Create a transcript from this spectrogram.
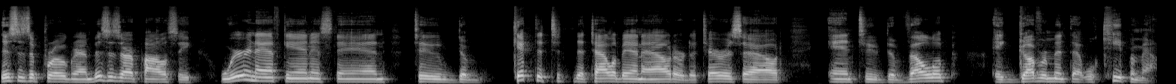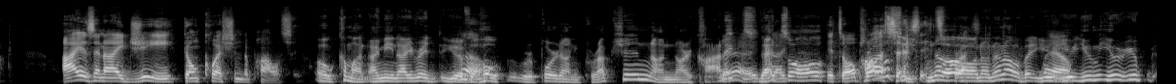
This is a program, this is our policy. We're in Afghanistan to de- kick the, t- the Taliban out or the terrorists out and to develop a government that will keep them out. I, as an IG, don't question the policy. Oh, come on. I mean, I read you have no. a whole report on corruption, on narcotics. Yeah, That's all. It's all process. It's no, process. no, no, no. But you, well, you, you, you,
